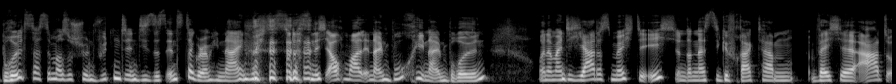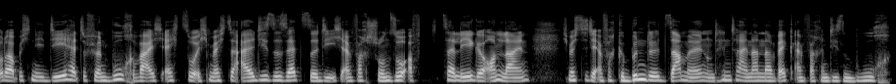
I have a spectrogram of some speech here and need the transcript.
brüllst das immer so schön wütend in dieses Instagram hinein. Möchtest du das nicht auch mal in ein Buch hineinbrüllen? Und dann meinte ich, ja, das möchte ich. Und dann, als die gefragt haben, welche Art oder ob ich eine Idee hätte für ein Buch, war ich echt so, ich möchte all diese Sätze, die ich einfach schon so oft zerlege online, ich möchte die einfach gebündelt sammeln und hintereinander weg einfach in diesem Buch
